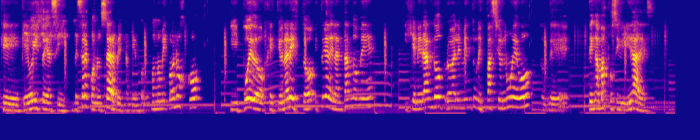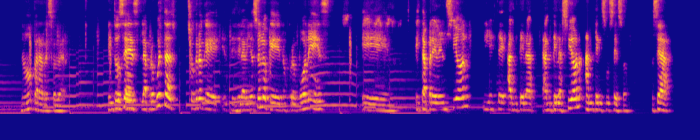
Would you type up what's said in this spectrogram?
Que, que hoy estoy así. Empezar a conocerme también, porque cuando me conozco y puedo gestionar esto, estoy adelantándome y generando probablemente un espacio nuevo donde tenga más posibilidades ¿no? para resolver. Entonces, la propuesta, yo creo que desde la aviación lo que nos propone es eh, esta prevención y este antelación ante el suceso. O sea,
